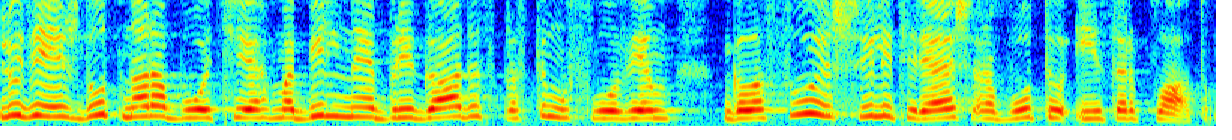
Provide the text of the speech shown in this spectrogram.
Людей ждут на работе, мобильные бригады с простым условием – голосуешь или теряешь работу и зарплату.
